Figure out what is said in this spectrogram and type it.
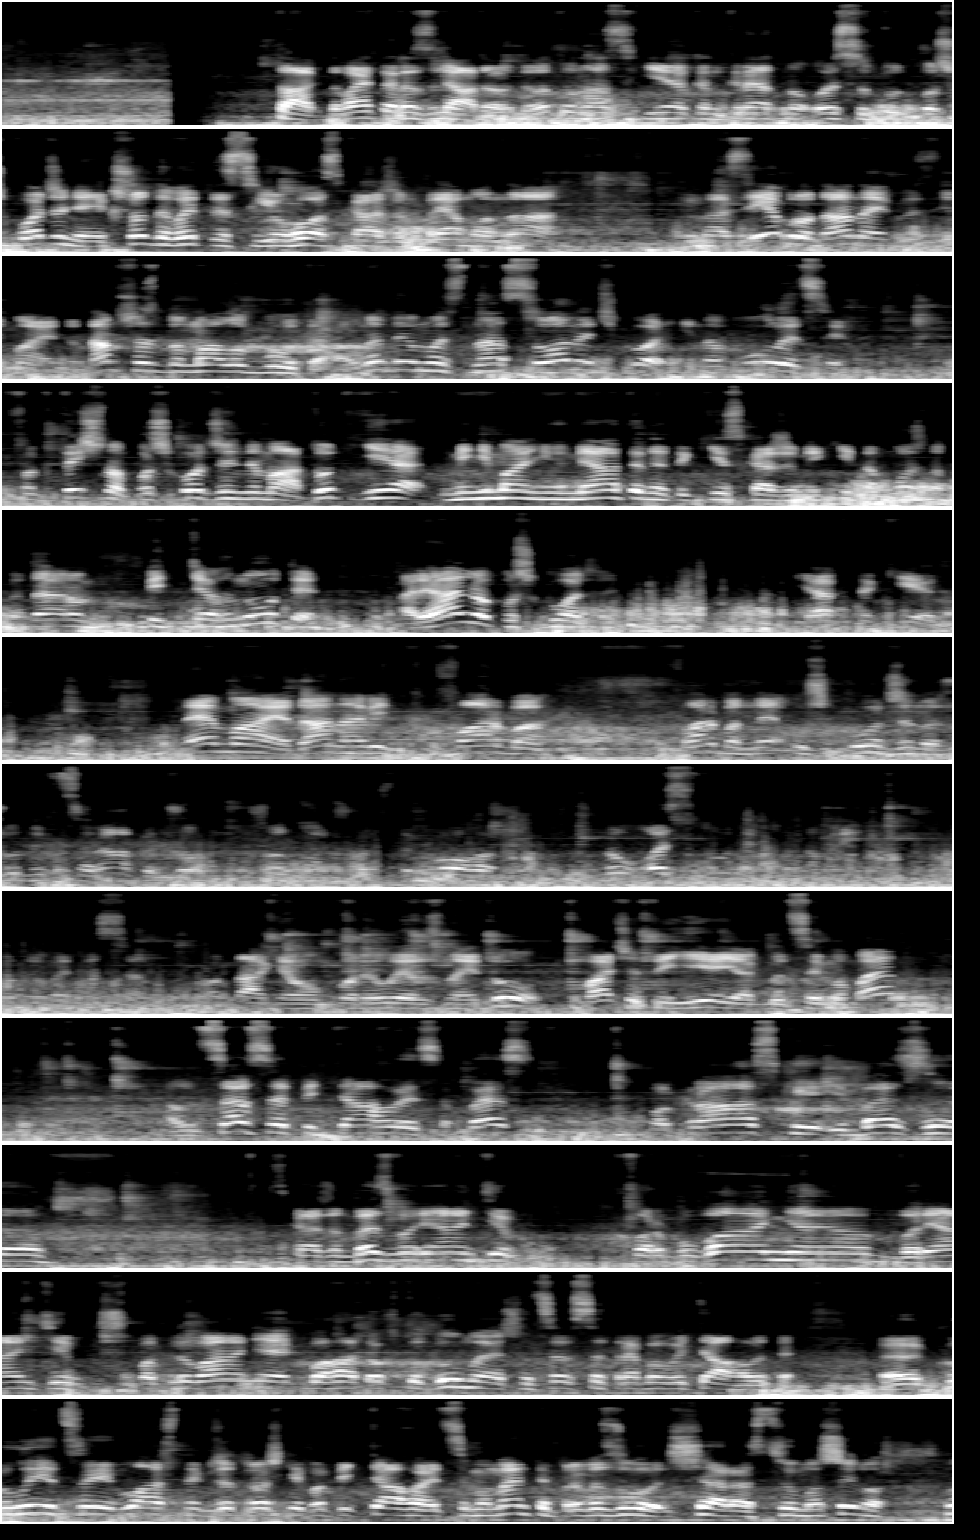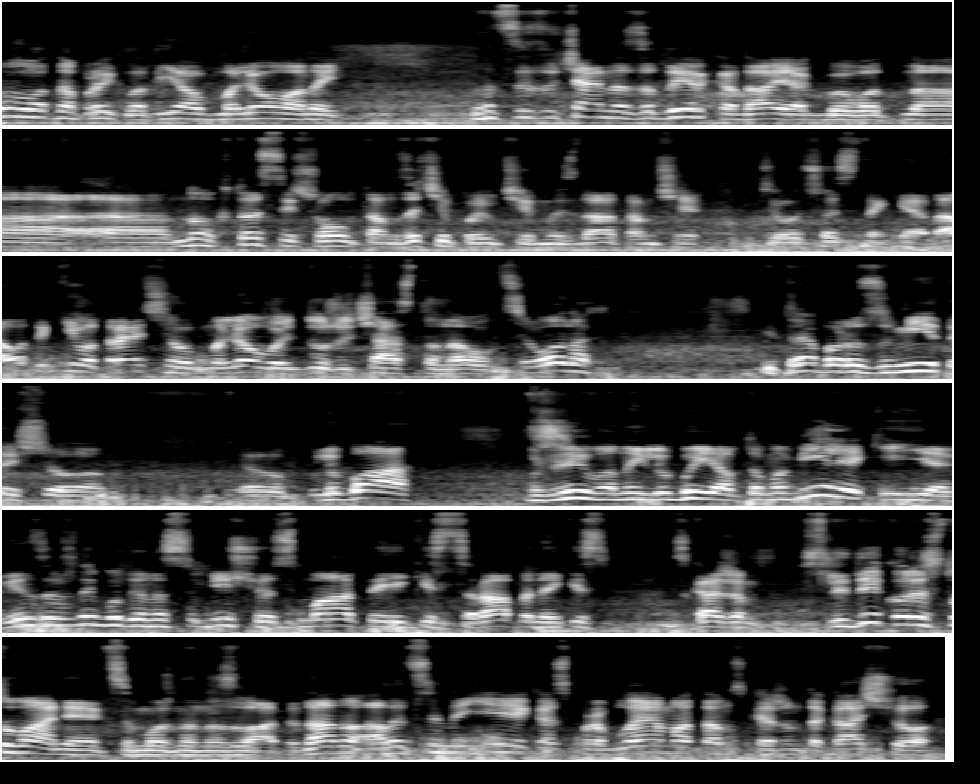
Так, давайте розглядувати. От у нас є конкретно ось тут пошкодження. Якщо дивитись його, скажімо, прямо на, на зебру, да, на яку знімаєте, там щось би мало бути. Але ми дивимося на сонечко і на вулиці. Фактично пошкоджень нема. Тут є мінімальні вмятини, такі, скажімо, які там можна педером підтягнути, а реально пошкоджень, як таких, немає. Да? Навіть фарба, фарба не ушкоджена, жодних царапин, жодного, жодного чогось такого. Ну, ось тут, якщо там подивитися, отак я вам перелив знайду. Бачите, є якби цей момент. Але це все підтягується без покраски і без, е, скажімо, без варіантів фарбування, варіантів шпаклювання, як багато хто думає, що це все треба витягувати. Е, Коли цей власник вже трошки попідтягує ці моменти, привезу ще раз цю машину. Ну, от, наприклад, є обмальований. Ну, це звичайна задирка, да, якби от на е, ну хтось ішов там, зачепив чимось, да, там чи, чи от щось таке. Да. От такі от речі обмальовують дуже часто на аукціонах. І треба розуміти, що е, люба вживаний любий автомобіль, який є, він завжди буде на собі щось мати, якісь царапини, якісь, скажімо, сліди користування, як це можна назвати. Да? Ну, але це не є якась проблема, там, скажімо, така, що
